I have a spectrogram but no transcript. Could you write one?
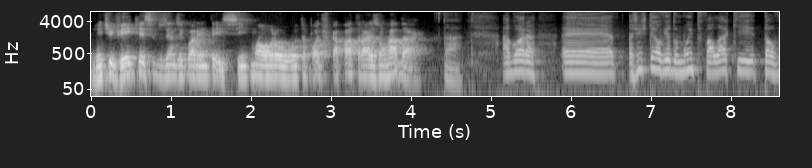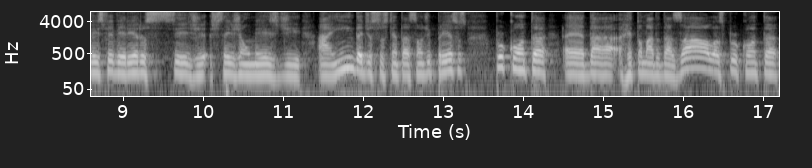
a gente vê que esse 245, uma hora ou outra, pode ficar para trás no radar. Tá. Agora, é, a gente tem ouvido muito falar que talvez fevereiro seja, seja um mês de ainda de sustentação de preços, por conta é, da retomada das aulas, por conta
